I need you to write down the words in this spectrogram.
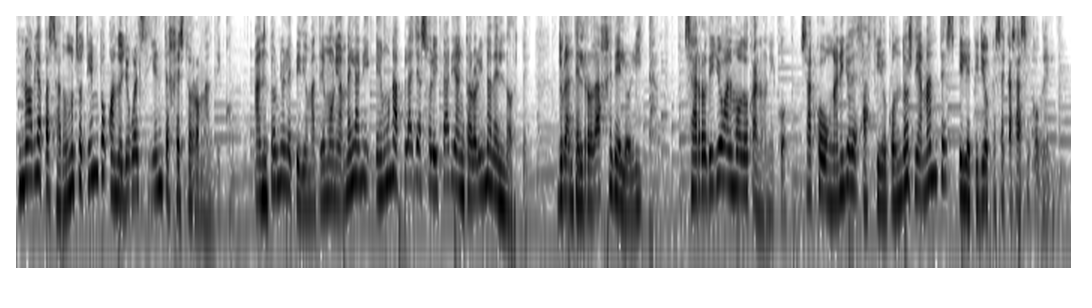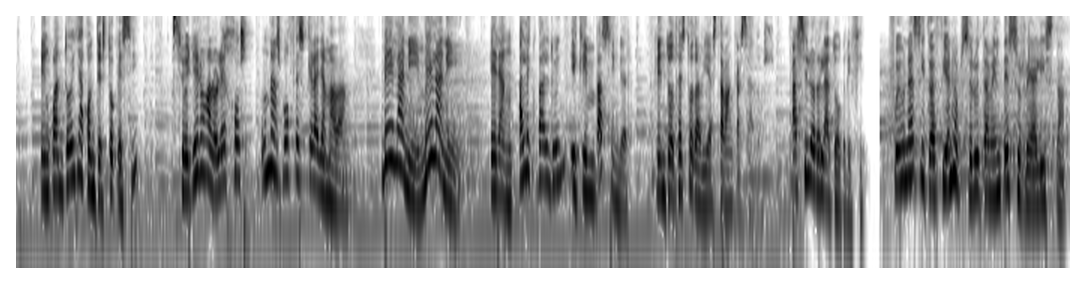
No había pasado mucho tiempo cuando llegó el siguiente gesto romántico. Antonio le pidió matrimonio a Melanie en una playa solitaria en Carolina del Norte, durante el rodaje de Lolita. Se arrodilló al modo canónico, sacó un anillo de zafiro con dos diamantes y le pidió que se casase con él. En cuanto ella contestó que sí, se oyeron a lo lejos unas voces que la llamaban Melanie, Melanie. Eran Alec Baldwin y Kim Basinger, que entonces todavía estaban casados. Así lo relató Griffith. Fue una situación absolutamente surrealista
